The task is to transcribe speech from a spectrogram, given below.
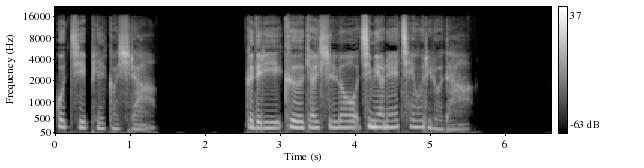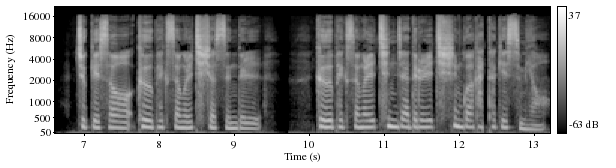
꽃이 필 것이라. 그들이 그 결실로 지면에 채우리로다. 주께서 그 백성을 치셨은들 그 백성을 친 자들을 치심과 같았겠으며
